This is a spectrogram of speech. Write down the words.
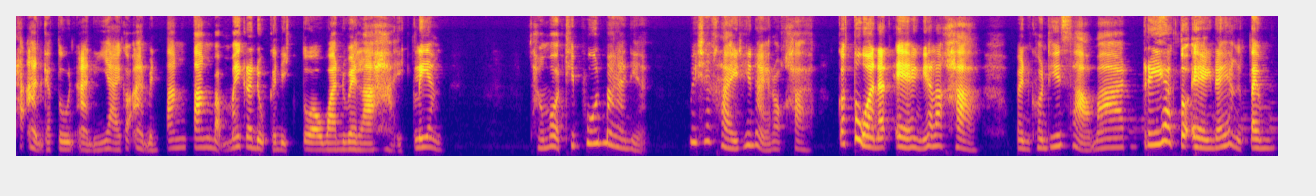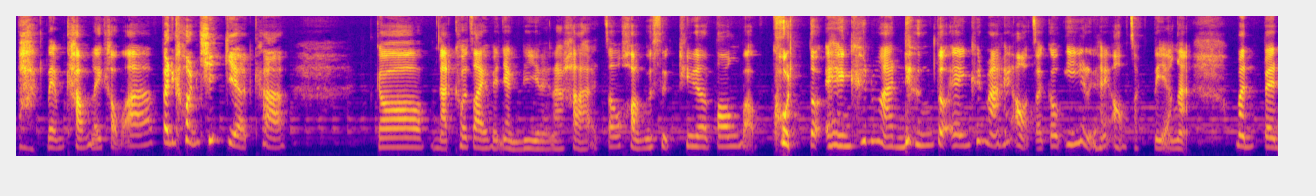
ถ้าอ่านการ์ตูนอ่านนิยายก็อ่านเป็นตั้งๆ แบบไม่กระดุกกระดิกตัววันเวลาหายเกลี้ยง ทั้งหมดที่พูดมาเนี่ย ไม่ใช่ใครที่ไหนหรอกค่ะ ก็ตัวนัทเองเนี่ยแหละค่ะ เป็นคนที่สามารถเรียกตัวเองได้อย่างเต็มปากเต็มคำเลยค่ะว่า เป็นคนขี้เกียจค่ะ ก็นัดเข้าใจเป็นอย่างดีเลยนะคะ เจ้าความรู้สึกที่จะต้องแบบขุดตัวเองขึ้นมาดึงตัวเองขึ้นมาให้ออกจากเก้าอี้หรือให้ออกจากเตียงอะมันเป็น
